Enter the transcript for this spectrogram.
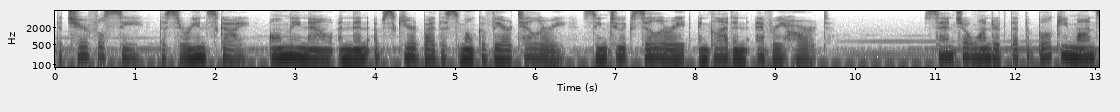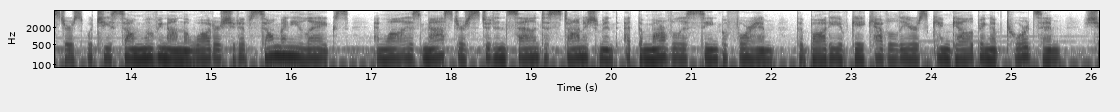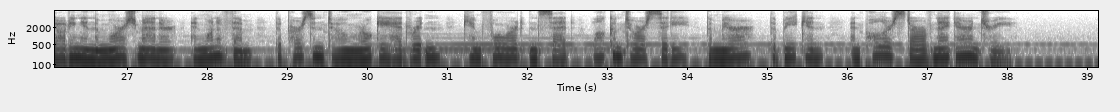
The cheerful sea, the serene sky, only now and then obscured by the smoke of the artillery, seemed to exhilarate and gladden every heart. Sancho wondered that the bulky monsters which he saw moving on the water should have so many legs, and while his master stood in silent astonishment at the marvelous scene before him, the body of gay cavaliers came galloping up towards him, shouting in the Moorish manner, and one of them, the person to whom Roque had written, came forward and said, Welcome to our city, the mirror, the beacon, and polar star of knight errantry.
